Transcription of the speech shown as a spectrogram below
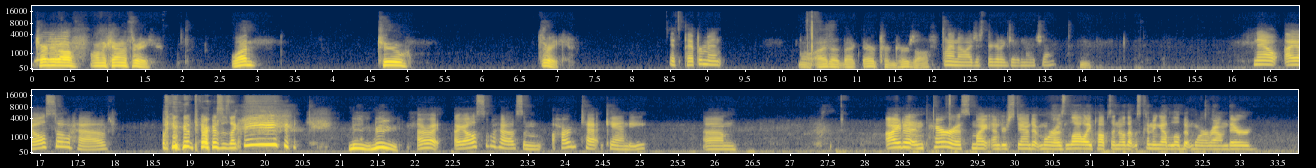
Turn it off on the count of three. One, two, three. It's peppermint. Well, Ida back there turned hers off. I know. I just figured I'd give it another shot. Hmm. Now I also have. Paris is like me. Me, me. All right. I also have some hardtack candy. Um, Ida and Paris might understand it more as lollipops. I know that was coming out a little bit more around their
